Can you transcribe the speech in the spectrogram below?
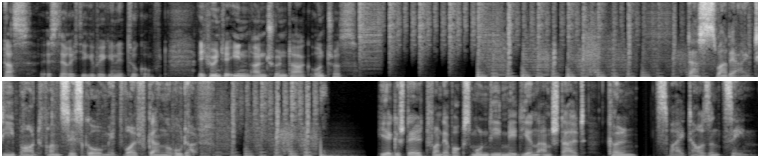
Das ist der richtige Weg in die Zukunft. Ich wünsche Ihnen einen schönen Tag und tschüss. Das war der IT-Port von Cisco mit Wolfgang Rudolf. Hergestellt von der Voxmundi Medienanstalt Köln 2010.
